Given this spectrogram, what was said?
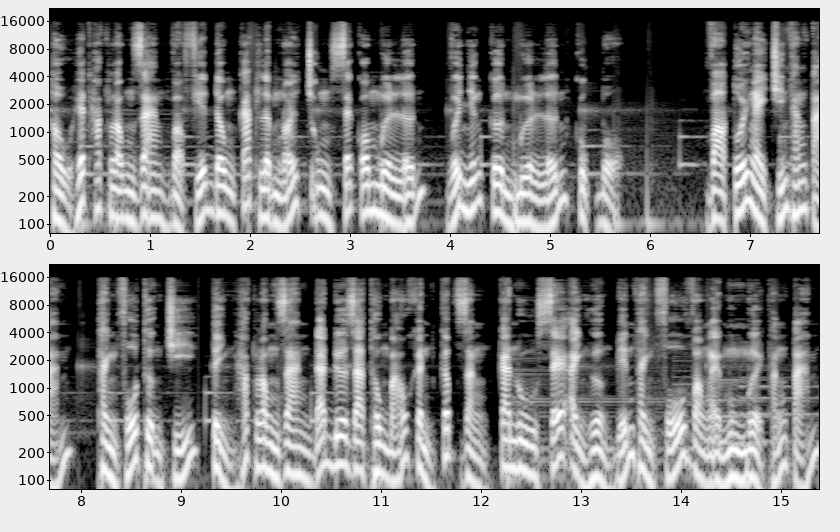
Hầu hết Hắc Long Giang và phía đông Cát Lâm nói chung sẽ có mưa lớn với những cơn mưa lớn cục bộ. Vào tối ngày 9 tháng 8, thành phố Thượng Trí, tỉnh Hắc Long Giang đã đưa ra thông báo khẩn cấp rằng Canu sẽ ảnh hưởng đến thành phố vào ngày 10 tháng 8,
